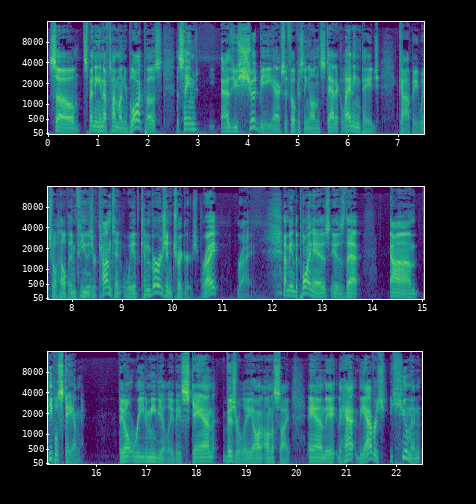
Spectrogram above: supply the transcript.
So, spending enough time on your blog posts, the same as you should be actually focusing on static landing page copy, which will help infuse your content with conversion triggers, right? Right. I mean, the point is, is that um, people scan. They don't read immediately. They scan visually on, on a site, and the the, ha- the average human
